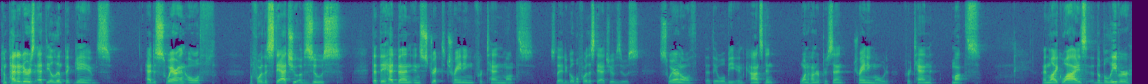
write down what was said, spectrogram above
Competitors at the Olympic Games had to swear an oath before the statue of Zeus that they had been in strict training for 10 months. So they had to go before the statue of Zeus, swear an oath that they will be in constant 100% training mode for 10 months. And likewise, the believer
